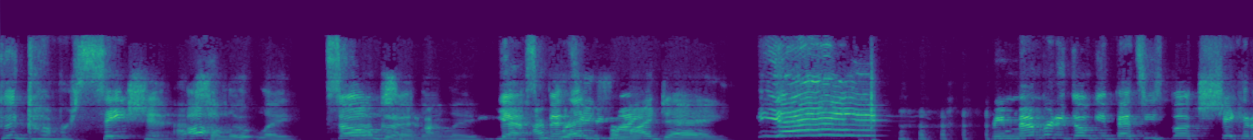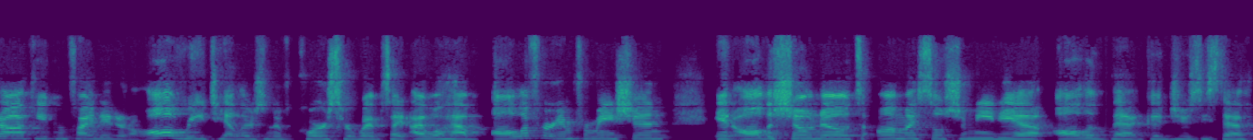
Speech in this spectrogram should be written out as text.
Good conversation. Oh, Absolutely. so good. Absolutely. Yes. I'm ready for remind- my day. Yay! Remember to go get Betsy's book, Shake It Off. You can find it at all retailers and, of course, her website. I will have all of her information in all the show notes on my social media, all of that good, juicy stuff.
